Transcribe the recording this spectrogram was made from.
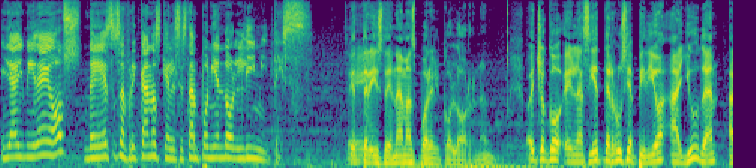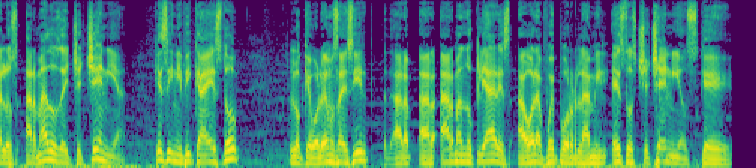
y hay videos de esos africanos que les están poniendo límites. Qué triste, nada más por el color, ¿no? Oye, Choco, en la 7 Rusia pidió ayuda a los armados de Chechenia. ¿Qué significa esto? Lo que volvemos a decir, armas nucleares. Ahora fue por estos chechenios que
